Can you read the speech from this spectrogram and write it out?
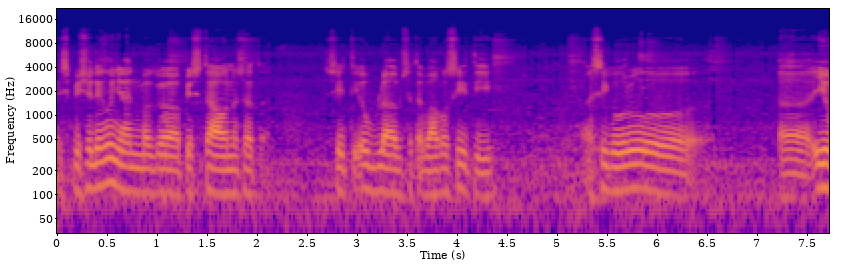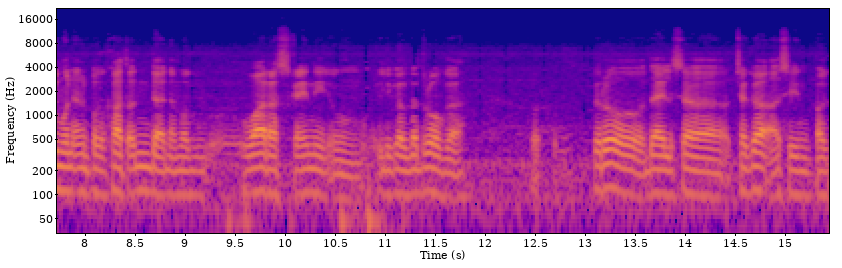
Especially ngunyan, mag-pistaw na sa City of Love, sa Tabaco City. Ah, siguro, uh, iyon man ang pagkakataon na magwaras kayo ni yung illegal na droga. Pero dahil sa tiyaga asin pag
